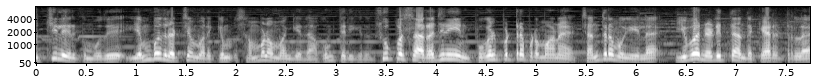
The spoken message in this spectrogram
உச்சியில் இருக்கும்போது எண்பது லட்சம் வரைக்கும் சம்பளம் வாங்கியதாகவும் தெரிகிறது. சூப்பர் ஸ்டார் ரஜினியின் புகழ்பெற்ற படமான சந்திரமுகியில் இவர் நடித்த அந்த கேரக்டரில்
